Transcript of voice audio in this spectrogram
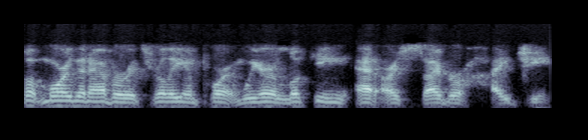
but more than ever, it's really important. We are looking at our cyber hygiene.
